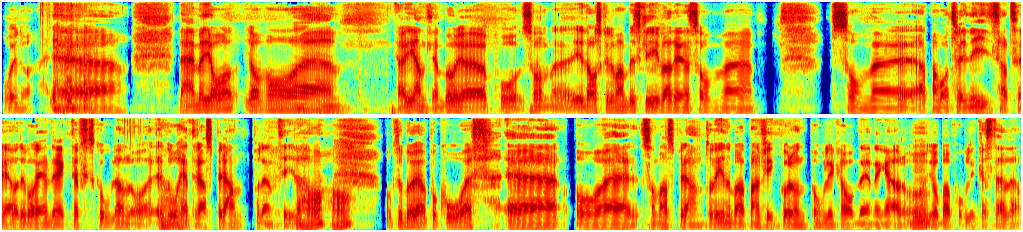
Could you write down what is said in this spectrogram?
Oj då. Eh, nej men jag, jag var, eh, ja, egentligen började jag på som, eh, idag skulle man beskriva det som eh, som eh, att man var trainee så att säga och det var jag direkt efter skolan då. Ja. Då hette det aspirant på den tiden. Jaha, ja. Och då började jag på KF eh, och, eh, som aspirant och det innebar att man fick gå runt på olika avdelningar och mm. jobba på olika ställen.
